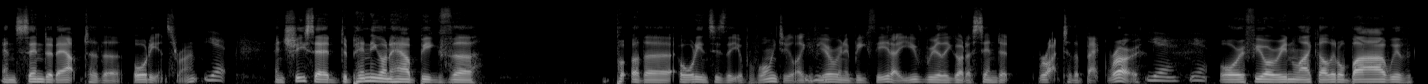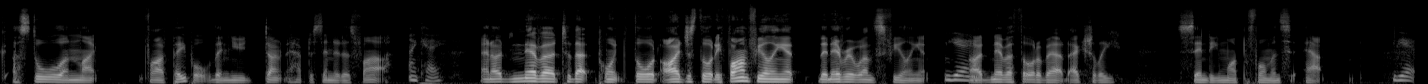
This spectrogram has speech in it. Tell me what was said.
and send it out to the audience, right? Yep. And she said, depending on how big the uh, the audience is that you're performing to, like if you're in a big theatre, you've really got to send it right to the back row. Yeah. Yeah. Or if you're in like a little bar with a stool and like five people, then you don't have to send it as far. Okay. And I'd never to that point thought, I just thought if I'm feeling it, then everyone's feeling it. Yeah. I'd never thought about actually sending my performance out. yeah.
